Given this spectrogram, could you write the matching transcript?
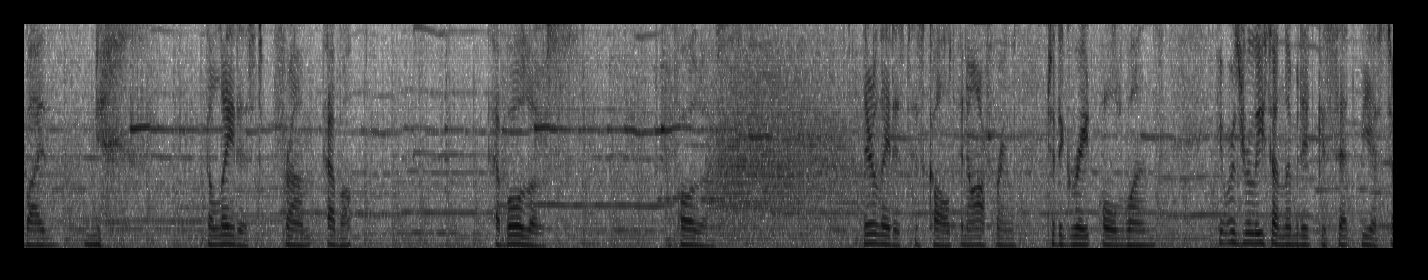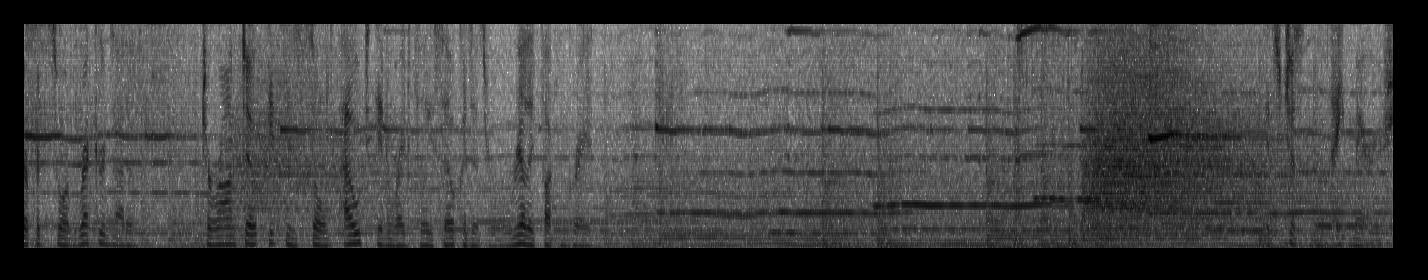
by the latest from Ebo- Ebolos. Apolos. Their latest is called An Offering to the Great Old Ones. It was released on limited cassette via Serpent Sword Records out of Toronto. It is sold out, and rightfully so, because it's really fucking great. It's just nightmarish.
